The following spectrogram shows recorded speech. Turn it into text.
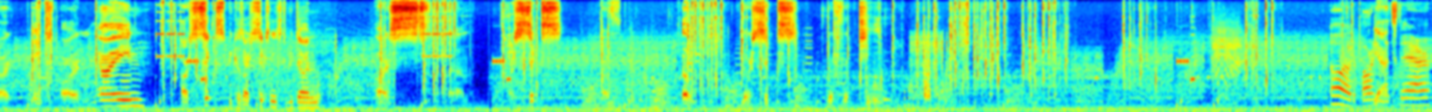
are eight, are nine, are six because our six needs to be done. S- um, are six, are f- oh, door six, door fourteen. Oh, the power Yeah. inlet's there.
